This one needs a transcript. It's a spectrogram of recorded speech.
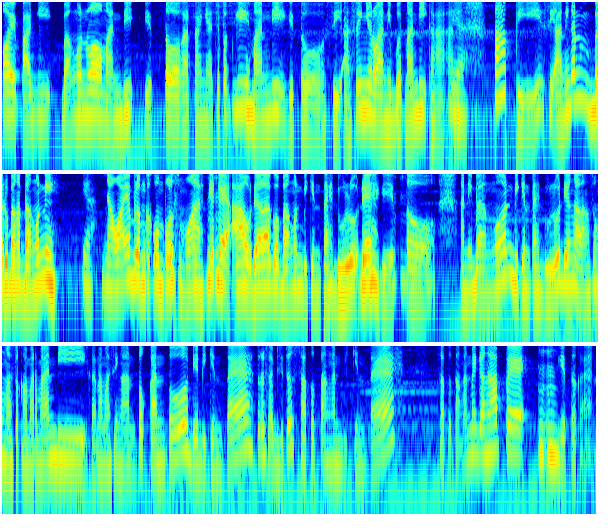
oi pagi, bangun lo mandi gitu katanya, cepet gih mandi gitu. Si Asri nyuruh Ani buat mandi kan. Iya. Tapi si Ani kan baru banget bangun nih. Iya. Nyawanya belum kekumpul semua. Dia Mm-mm. kayak ah udahlah gue bangun bikin teh dulu deh gitu. Ani bangun bikin teh dulu dia nggak langsung masuk kamar mandi karena masih ngantuk kan tuh. Dia bikin teh terus abis itu satu tangan bikin teh, satu tangan megang HP Mm-mm. gitu kan.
